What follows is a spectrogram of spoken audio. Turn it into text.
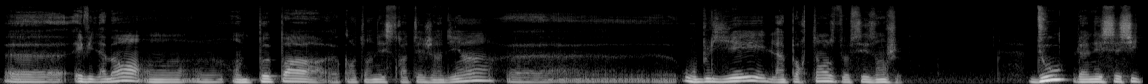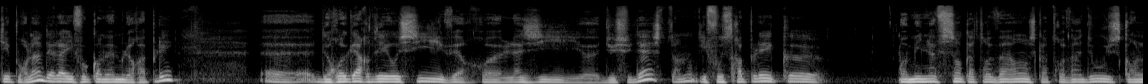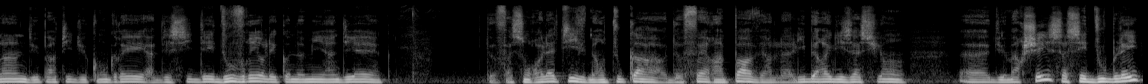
euh, évidemment, on, ne peut pas, quand on est stratège indien, euh, oublier l'importance de ces enjeux. D'où la nécessité pour l'Inde, et là il faut quand même le rappeler, euh, de regarder aussi vers l'Asie du Sud-Est. Hein. Il faut se rappeler que en 1991-92, quand l'Inde du Parti du Congrès a décidé d'ouvrir l'économie indienne de façon relative, mais en tout cas de faire un pas vers la libéralisation euh, du marché, ça s'est doublé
